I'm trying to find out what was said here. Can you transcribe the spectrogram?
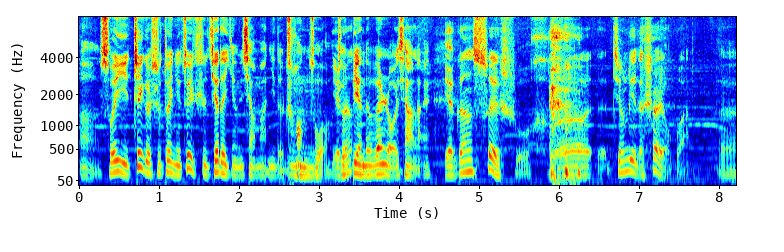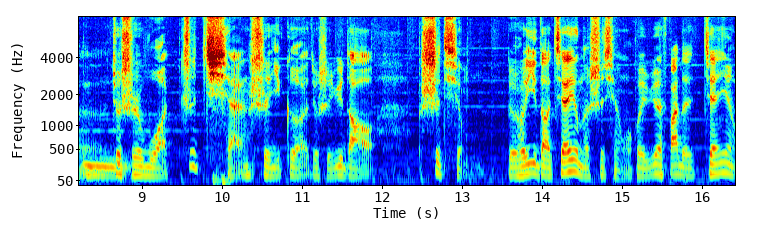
啊、所以这个是对你最直接的影响嘛？你的创作就变得温柔下来。也跟岁数和 经历的事儿有关。呃，嗯就是我之前是一个，就是遇到事情，比如说遇到坚硬的事情，我会越发的坚硬。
